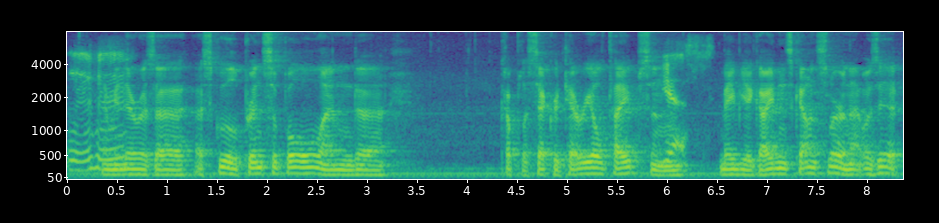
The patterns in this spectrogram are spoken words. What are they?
Mm-hmm. I mean, there was a, a school principal and uh, a couple of secretarial types, and yes maybe a guidance counselor, and that was it.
